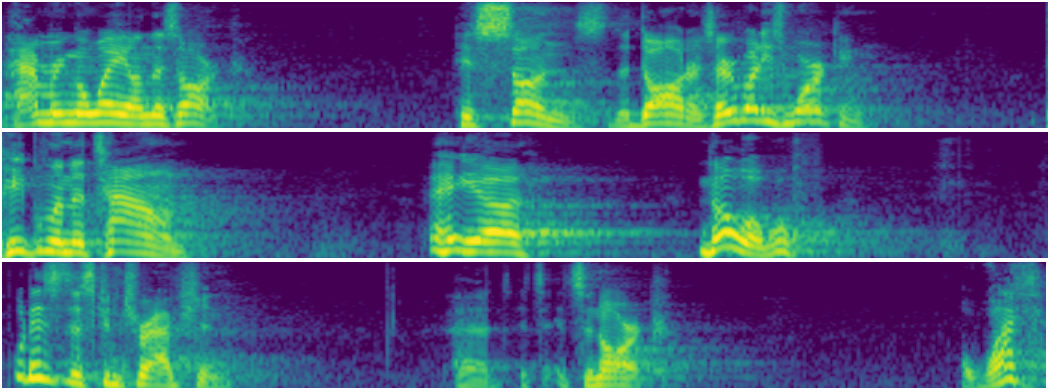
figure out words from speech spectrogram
hammering away on this ark. His sons, the daughters, everybody's working. People in the town. Hey, uh, Noah, what is this contraption? Uh, it's, it's an ark. A what?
